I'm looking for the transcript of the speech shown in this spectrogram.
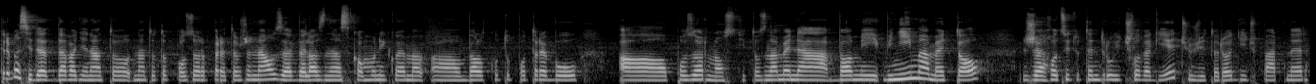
Treba si da- dávať na, to, na toto pozor, pretože naozaj veľa z nás komunikujeme uh, veľkú tú potrebu uh, pozornosti. To znamená, veľmi vnímame to, že hoci tu ten druhý človek je, či už je to rodič, partner,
